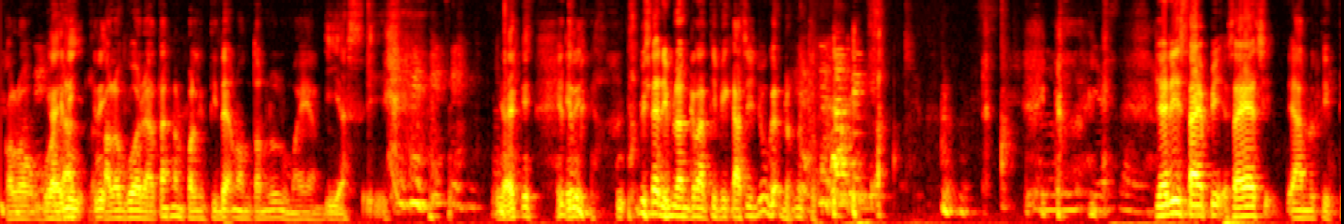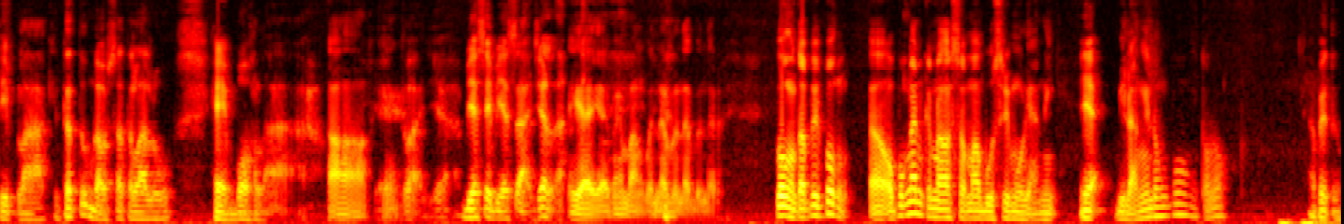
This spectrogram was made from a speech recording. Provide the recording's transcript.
kalau gua Nggak, ini- dat- ini- kalau gua datang kan paling tidak nonton lu lumayan. Iya sih. Enggak ini, Itu ini bisa dibilang gratifikasi juga dong itu. Biasa ya. Jadi saya saya sih anu titip lah. Kita tuh nggak usah terlalu heboh lah. oh, oke. Itu aja. Biasa-biasa aja lah. Iya, iya memang benar benar benar. Pung, tapi Pung, eh, Opung kan kenal sama Bu Sri Mulyani. Ya, Bilangin dong, Pung, tolong. apa itu?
